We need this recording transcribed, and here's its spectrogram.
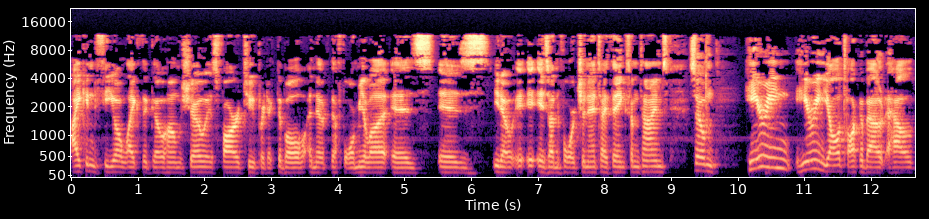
I can feel like the go home show is far too predictable and the, the formula is is you know, is unfortunate. I think sometimes. So um, hearing hearing y'all talk about how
